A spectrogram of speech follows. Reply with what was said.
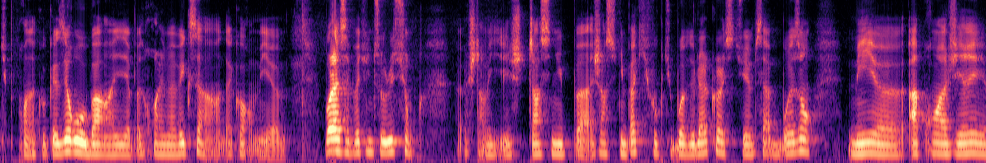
Tu peux prendre un coca zéro au bar, hein, il n'y a pas de problème avec ça, hein, d'accord Mais voilà, ça peut être une solution. je t'insinue pas, pas qu'il faut que tu boives de l'alcool, si tu aimes ça, bois-en, mais apprends à gérer,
